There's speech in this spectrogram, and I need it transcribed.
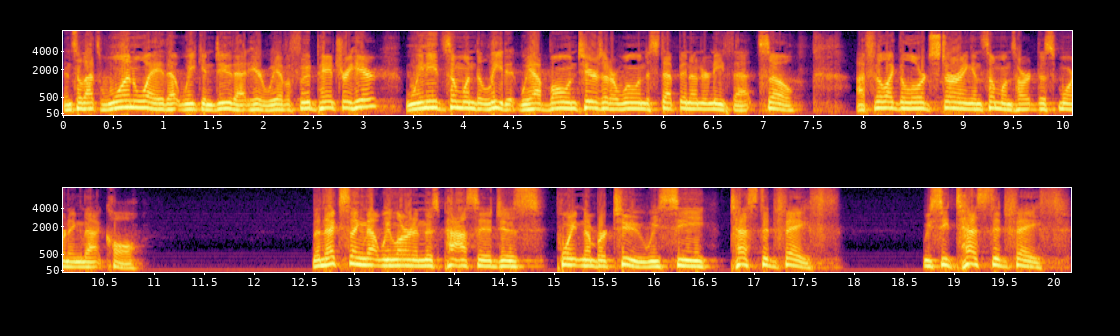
And so that's one way that we can do that here. We have a food pantry here. We need someone to lead it. We have volunteers that are willing to step in underneath that. So I feel like the Lord's stirring in someone's heart this morning that call. The next thing that we learn in this passage is point number two. We see tested faith. We see tested faith.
